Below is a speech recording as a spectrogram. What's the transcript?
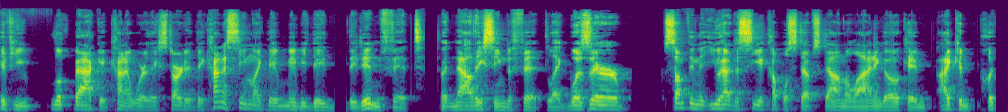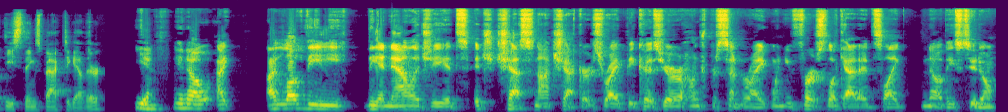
if you look back at kind of where they started they kind of seem like they maybe they they didn't fit but now they seem to fit. Like was there something that you had to see a couple steps down the line and go okay i can put these things back together? Yeah. You know i I love the the analogy. It's it's chess, not checkers, right? Because you're 100 percent right. When you first look at it, it's like no, these two don't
